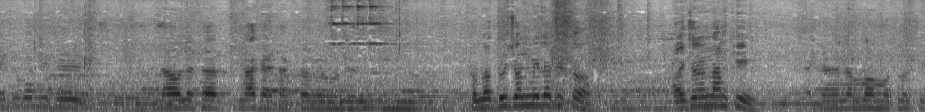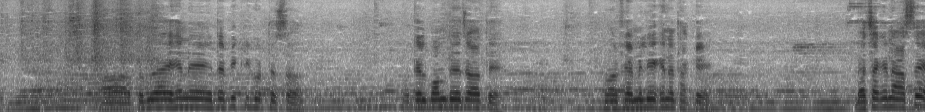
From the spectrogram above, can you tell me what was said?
এই দোকান দিছে না না খায় তোমরা দুজন মিলে দিছ? একজনের নাম কি? একজনের নাম তোমরা এখানে এটা বিক্রি করতেছো? হোটেল বম্বে যাওয়াতে? তোমার ফ্যামিলি এখানে থাকে? বেচা কেনা আছে?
